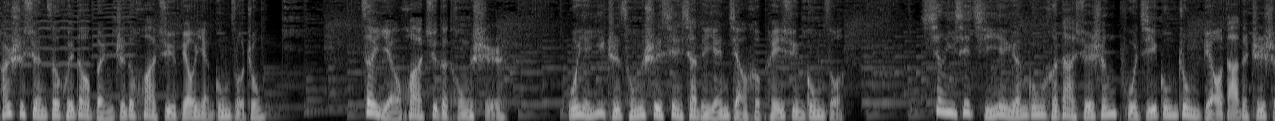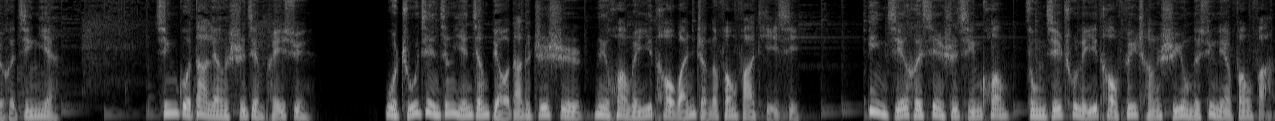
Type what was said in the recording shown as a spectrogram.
而是选择回到本职的话剧表演工作中。在演话剧的同时，我也一直从事线下的演讲和培训工作，向一些企业员工和大学生普及公众表达的知识和经验。经过大量实践培训，我逐渐将演讲表达的知识内化为一套完整的方法体系，并结合现实情况总结出了一套非常实用的训练方法。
